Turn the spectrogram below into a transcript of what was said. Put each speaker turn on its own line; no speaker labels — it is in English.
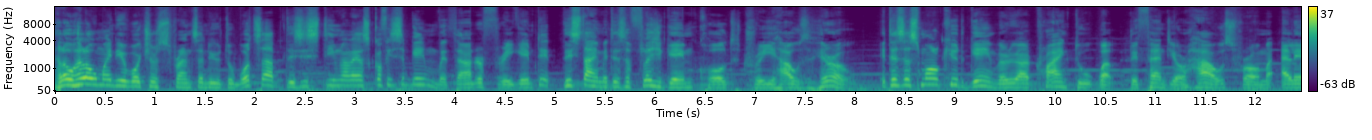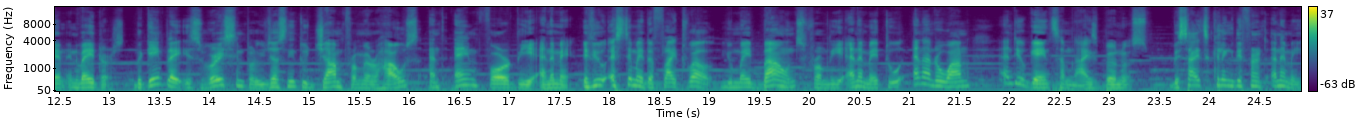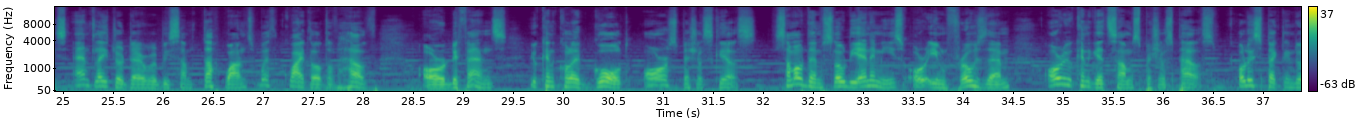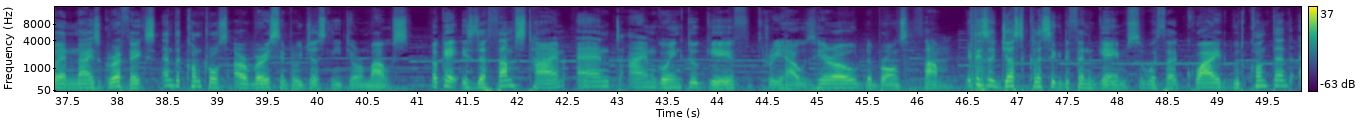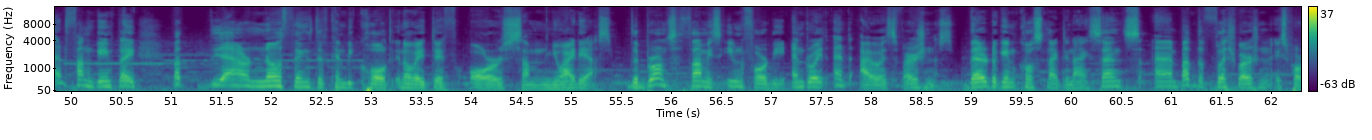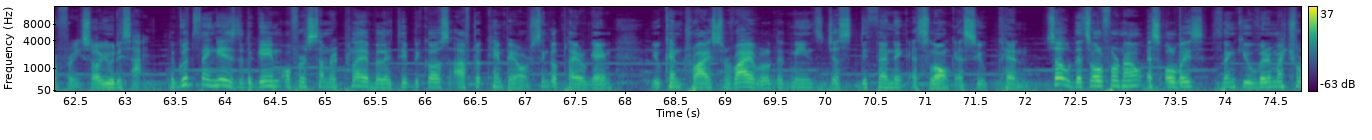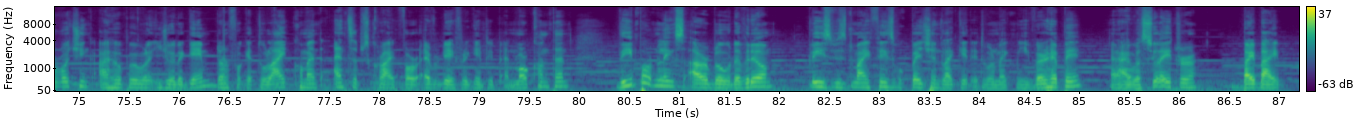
Hello, hello my dear watchers, friends and YouTube, what's up? This is Team alias Coffee Sip Game with another free game tip. This time it is a flash game called Treehouse Hero. It is a small cute game where you are trying to, well, defend your house from alien invaders. The gameplay is very simple, you just need to jump from your house and aim for the enemy. If you estimate the flight well, you may bounce from the enemy to another one and you gain some nice bonus. Besides killing different enemies, and later there will be some tough ones with quite a lot of health, or defense, you can collect gold or special skills. Some of them slow the enemies or even froze them, or you can get some special spells. All is packed into a nice graphics and the controls are very simple, you just need your mouse. Okay, it's the thumbs time and I'm going to give Treehouse Hero the bronze thumb. It is just classic defend games with a quite good content and fun gameplay, but there are no things that can be called innovative or some new ideas. The bronze thumb is even for the Android and iOS versions. There the game costs 99 cents, and, but the flash version is for free, so you decide. The good thing is that the game offers some replayability because after campaign or single player game, you can try survival, that means just defending as long as you can. So that's all for now, as always, thank you very much for watching, I hope you will enjoy the game, don't forget to like, comment and subscribe for everyday free game tip and more content. The important links are below the video, please visit my Facebook page and like it, it will make me very happy, and I will see you later, bye bye.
